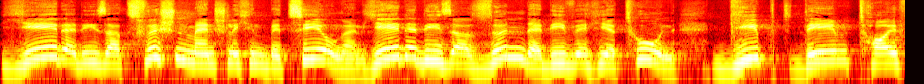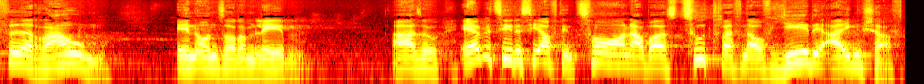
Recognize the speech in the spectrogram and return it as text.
jede dieser zwischenmenschlichen Beziehungen, jede dieser Sünde, die wir hier tun, gibt dem Teufel Raum in unserem Leben. Also er bezieht es hier auf den Zorn, aber es zutreffend auf jede Eigenschaft.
